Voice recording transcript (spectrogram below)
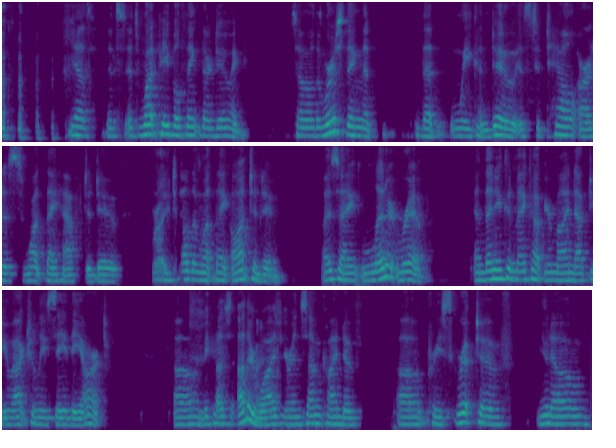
Yes, it's it's what people think they're doing. So the worst thing that that we can do is to tell artists what they have to do, right. to tell them what they ought to do. I say let it rip, and then you can make up your mind after you actually see the art. Uh, because otherwise, you're in some kind of uh, prescriptive, you know,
